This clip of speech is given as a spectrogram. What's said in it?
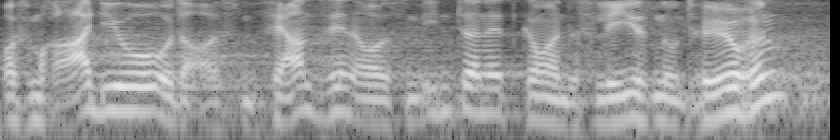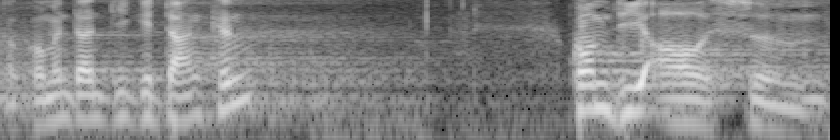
aus dem Radio oder aus dem Fernsehen, aus dem Internet? Kann man das lesen und hören? Da kommen dann die Gedanken. Kommen die aus ähm,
